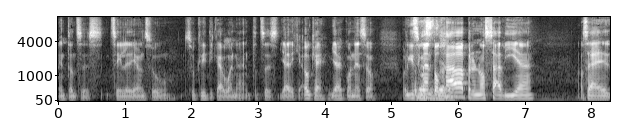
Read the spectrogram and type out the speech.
Entonces, sí, le dieron su, su, crítica buena. Entonces, ya dije, ok, ya con eso. Porque se me antojaba, pero no sabía. O sea, eh,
